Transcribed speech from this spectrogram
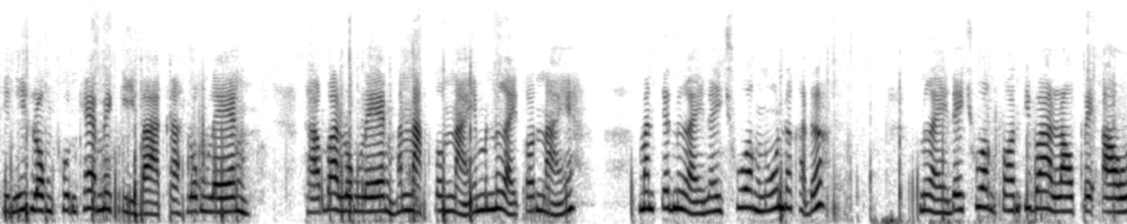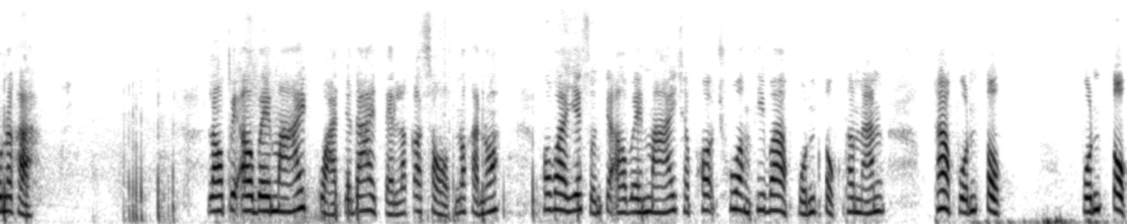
ทีนี้ลงทุนแค่ไม่กี่บาทค่ะ ลงแรง ถามว่าลงแรงมันหนักตอนไหนมันเหนื่อยตอนไหน มันจะเหนื่อยในช่วงนู้นนะคะเด้อเหนื่อยในช่วงตอนที่ว่าเราไปเอานะคะเราไปเอาใบไม้กว่าจะได้แต่ละกระสอบเนาะค่ะเนาะเพราะว่ายายสนจะเอาใบไม้ เฉพาะช่วงที่ว่าฝนตกเท่านั้น ถ้าฝนตกฝนตก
